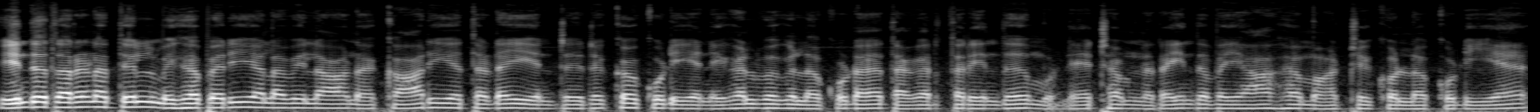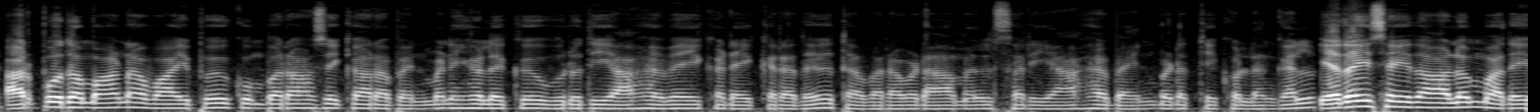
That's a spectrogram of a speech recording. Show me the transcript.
இந்த தருணத்தில் மிகப்பெரிய அளவிலான காரிய தடை என்று இருக்கக்கூடிய நிகழ்வுகளை கூட தகர்த்தறிந்து முன்னேற்றம் நிறைந்தவையாக மாற்றிக்கொள்ளக்கூடிய அற்புதமான வாய்ப்பு கும்பராசிக்கார பெண்மணிகளுக்கு உறுதியாகவே கிடைக்கிறது. தவறவிடாமல் சரியாக பயன்படுத்திக் கொள்ளுங்கள். எதை செய்தாலும் அதை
